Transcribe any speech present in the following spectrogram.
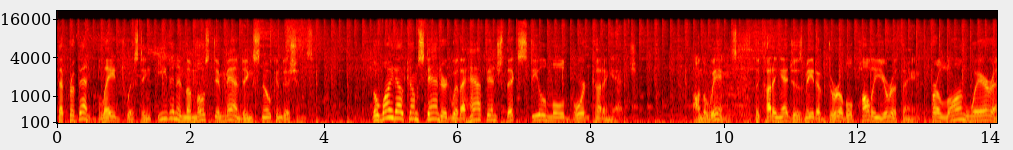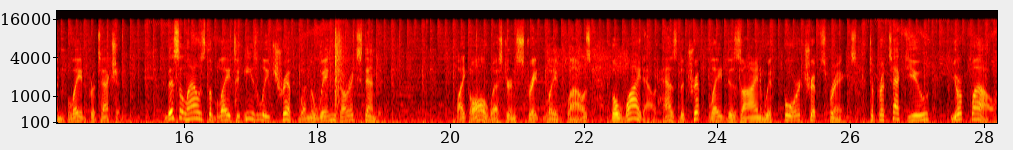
that prevent blade twisting even in the most demanding snow conditions. The wide-out comes standard with a half-inch thick steel mold board cutting edge. On the wings, the cutting edge is made of durable polyurethane for long wear and blade protection. This allows the blade to easily trip when the wings are extended. Like all Western straight blade plows, the Wideout has the trip blade design with four trip springs to protect you, your plow,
